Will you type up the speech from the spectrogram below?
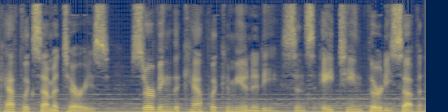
Catholic Cemeteries, serving the Catholic community since 1837.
